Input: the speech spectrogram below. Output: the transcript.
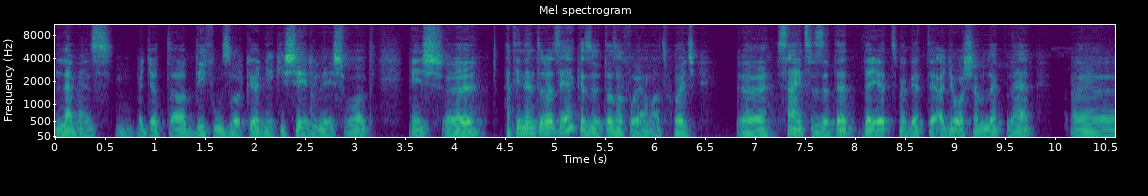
lemez, vagy ott a diffúzor környéki sérülés volt, és ö, hát innentől az elkezdődött az a folyamat, hogy ö, Sainz vezetett, de jött mögötte a gyorsabb Leclerc, Ö,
